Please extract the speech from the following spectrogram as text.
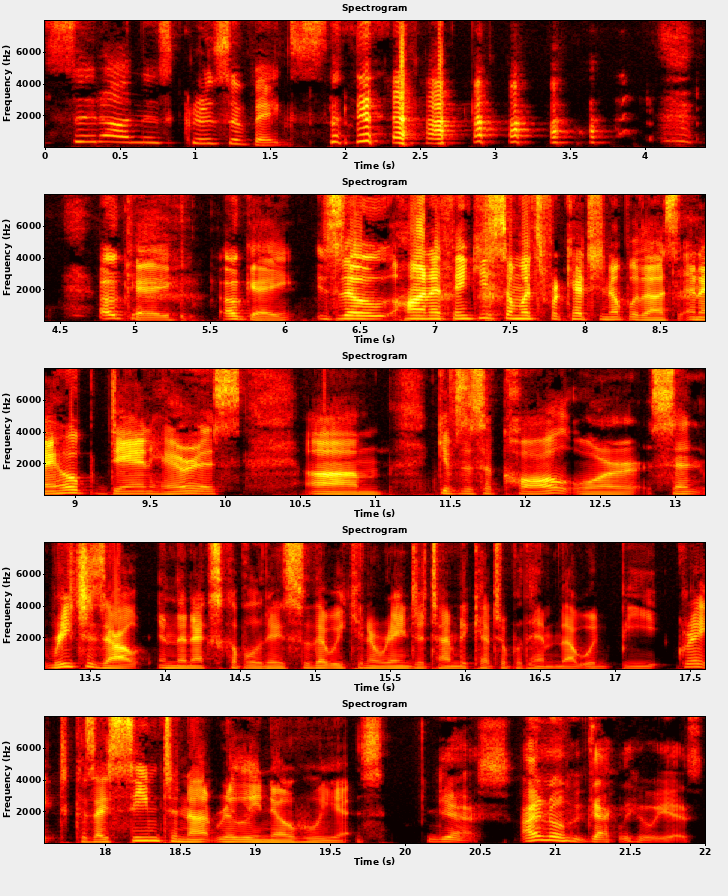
Sit on this crucifix. okay, okay. So, Hannah, thank you so much for catching up with us, and I hope Dan Harris um, gives us a call or send, reaches out in the next couple of days so that we can arrange a time to catch up with him. That would be great because I seem to not really know who he is. Yes, I know exactly who he is.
